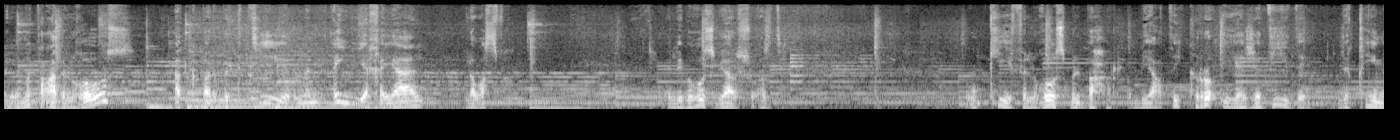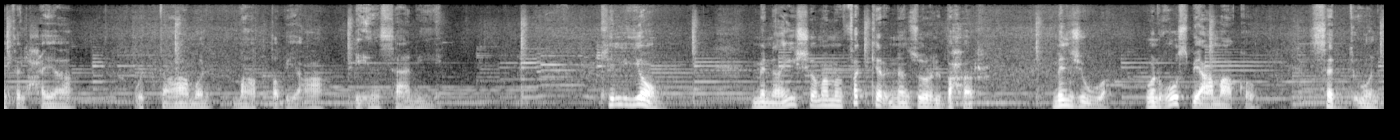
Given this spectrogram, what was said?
المتعة بالغوص أكبر بكتير من أي خيال لوصفها اللي بغوص بيعرف شو قصدي. وكيف الغوص بالبحر بيعطيك رؤية جديدة لقيمة الحياة والتعامل مع الطبيعة بإنسانية. كل يوم منعيشه وما منفكر إن نزور البحر. من جوا ونغوص بأعماقه. صدقوني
